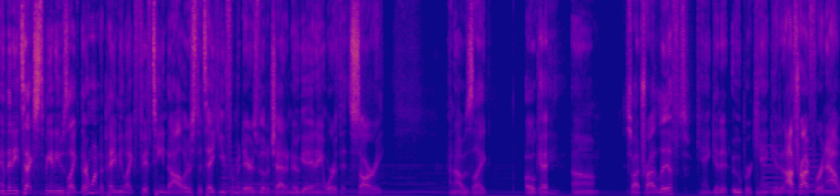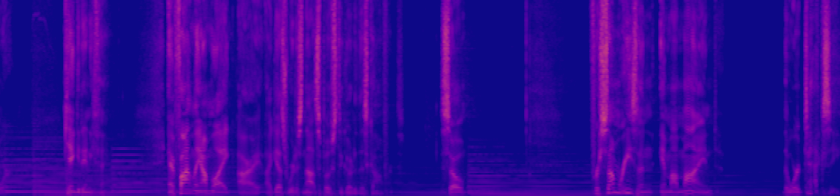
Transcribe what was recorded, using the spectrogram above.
And then he texts me and he was like, they're wanting to pay me like $15 to take you from Adairsville to Chattanooga. It ain't worth it. Sorry. And I was like, okay. Um, so I try Lyft, can't get it. Uber, can't get it. I'll try for an hour, can't get anything. And finally, I'm like, all right, I guess we're just not supposed to go to this conference. So, for some reason, in my mind, the word taxi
